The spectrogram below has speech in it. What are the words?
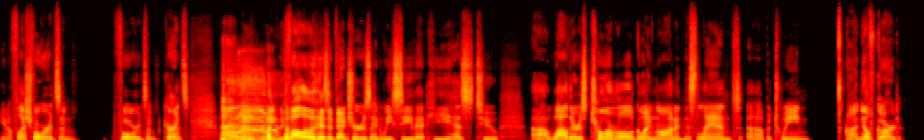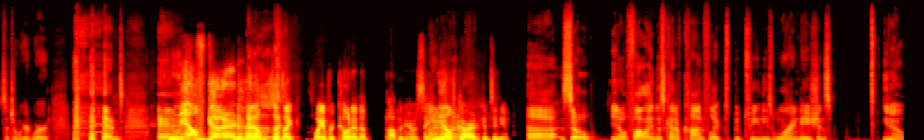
you know flash forwards and forwards and currents, uh, we, we we follow his adventures and we see that he has to, uh, while there is turmoil going on in this land uh, between uh, Nilfgaard, such a weird word, and and Nilfgaard. I know. Sounds like waiting for Conan to pop in here and say I know, right? Continue. Uh, so you know, following this kind of conflict between these warring nations, you know,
